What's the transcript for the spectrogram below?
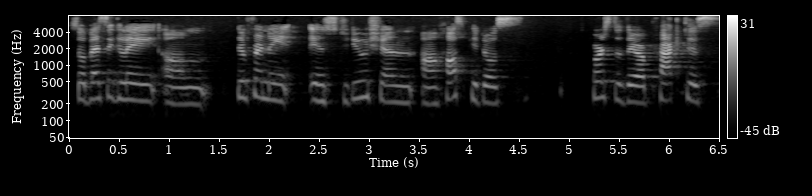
So basically, um, different institution, uh, hospitals, first their practice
